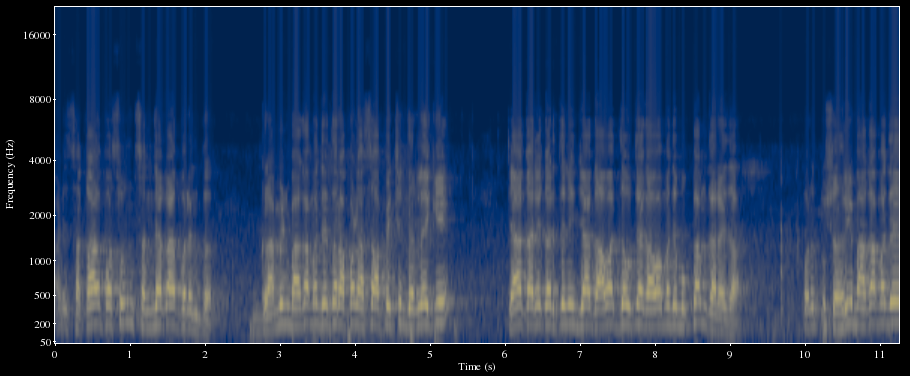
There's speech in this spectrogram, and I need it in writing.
आणि सकाळपासून संध्याकाळपर्यंत ग्रामीण भागामध्ये तर आपण असं अपेक्षित धरलं आहे की त्या कार्यकर्त्यांनी ज्या गावात जाऊ त्या गावामध्ये मुक्काम करायचा. परंतु शहरी भागामध्ये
